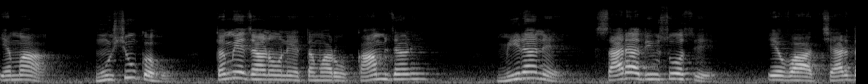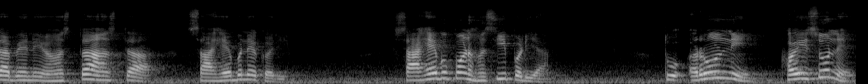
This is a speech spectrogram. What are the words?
એમાં હું શું કહું? તમે જાણો ને તમારું કામ જાણે. મીરાને સારા દિવસો છે એ વાત શારદાબેને હસતા હસતા સાહેબને કરી. સાહેબ પણ હસી પડ્યા. તું અરુણની ફઈ છો ને?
